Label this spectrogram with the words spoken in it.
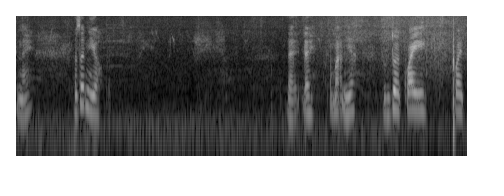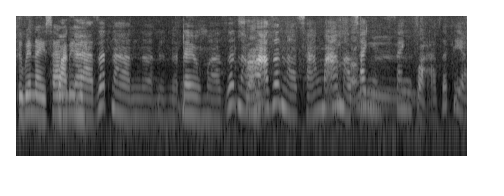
Đấy, nó rất nhiều. Đấy, đây các bạn nhé. Chúng tôi quay quay từ bên này sang quả bên này. cà rất là đều mà rất là Sáng. mã rất là sáng mã mà Sáng xanh xanh quả rất đẹp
